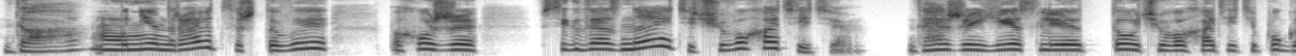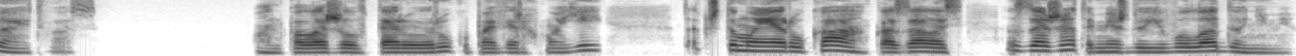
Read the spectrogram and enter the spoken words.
Да, мне нравится, что вы, похоже, всегда знаете, чего хотите, даже если то, чего хотите, пугает вас. Он положил вторую руку поверх моей, так что моя рука оказалась зажата между его ладонями.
